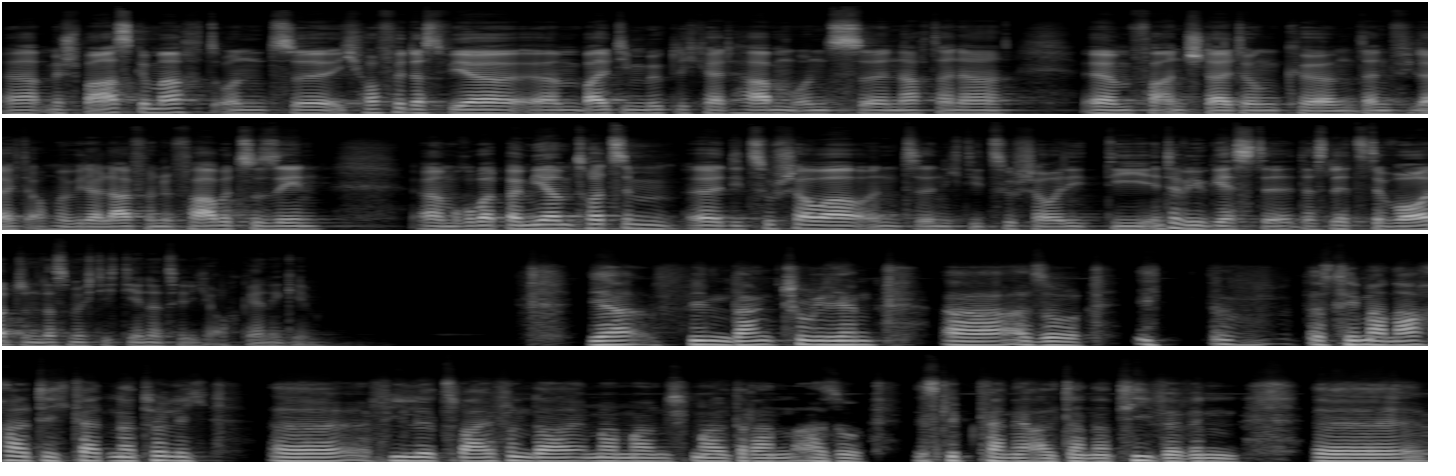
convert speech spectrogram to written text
Äh, hat mir Spaß gemacht und äh, ich hoffe, dass wir ähm, bald die Möglichkeit haben, uns äh, nach deiner ähm, Veranstaltung ähm, dann vielleicht auch mal wieder live von der Farbe zu sehen. Ähm, Robert, bei mir haben trotzdem äh, die Zuschauer und äh, nicht die Zuschauer, die, die Interviewgäste das letzte Wort und das möchte ich dir natürlich auch gerne geben. Ja, vielen Dank, Julian. Äh, also ich das Thema Nachhaltigkeit natürlich, äh, viele zweifeln da immer manchmal dran. Also es gibt keine Alternative. Wenn, äh, äh,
